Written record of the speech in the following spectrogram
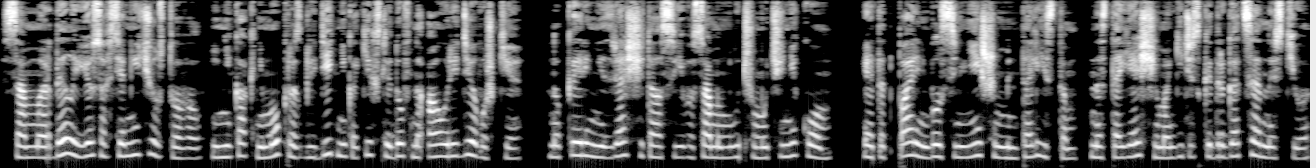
Сам Мардел ее совсем не чувствовал и никак не мог разглядеть никаких следов на ауре девушки. Но Кэрри не зря считался его самым лучшим учеником. Этот парень был сильнейшим менталистом, настоящей магической драгоценностью.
